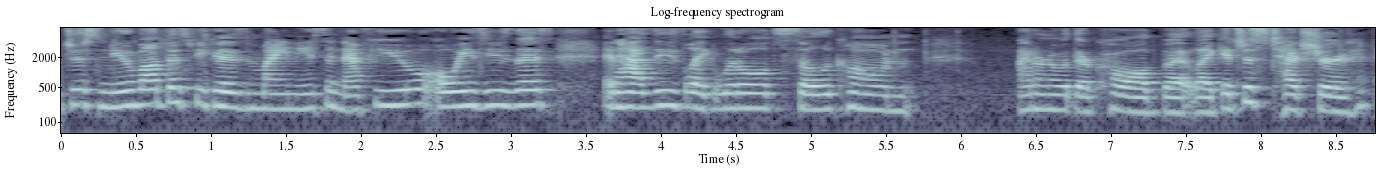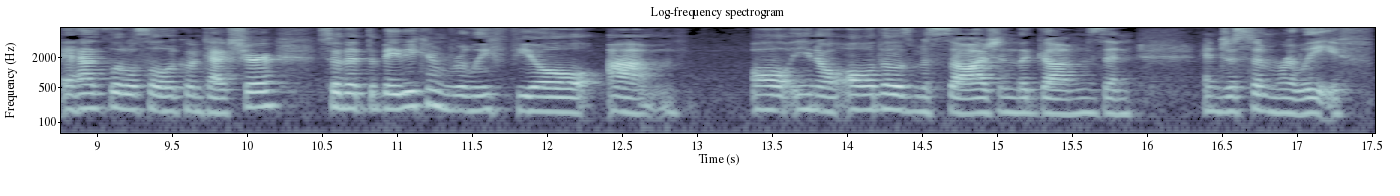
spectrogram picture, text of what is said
just knew about this because my niece and nephew always use this. It has these like little silicone I don't know what they're called, but like it's just textured. It has little silicone texture so that the baby can really feel um, all, you know, all those massage in the gums and, and just some relief.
